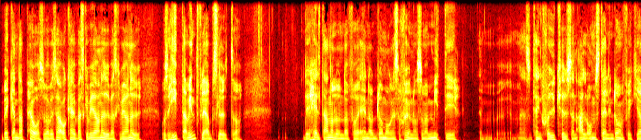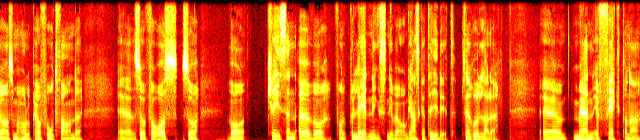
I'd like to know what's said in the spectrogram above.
Veckan därpå så var vi så här, okej, okay, vad ska vi göra nu? Vad ska vi göra nu? Och så hittar vi inte fler beslut. Och det är helt annorlunda för en av de organisationer som var mitt i alltså tänk sjukhusen, all omställning de fick göra som man håller på fortfarande. Eh, så för oss så var krisen över på ledningsnivå ganska tidigt. Sen rullade det. Eh, men effekterna,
